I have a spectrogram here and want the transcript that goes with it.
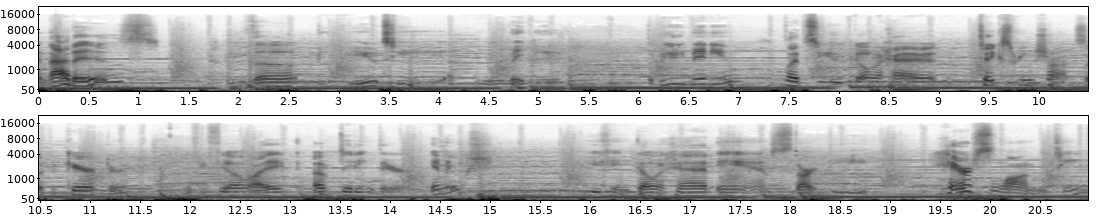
and that is the beauty menu. The beauty menu lets you go ahead take screenshots of your character feel like updating their image you can go ahead and start the hair salon routine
